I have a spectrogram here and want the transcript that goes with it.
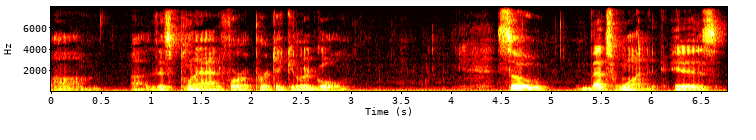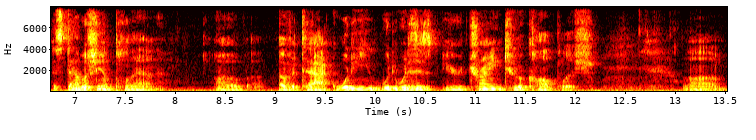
um, uh, this plan for a particular goal? So that's one is establishing a plan of, of attack. What do you what, what is it you're trying to accomplish? Um,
